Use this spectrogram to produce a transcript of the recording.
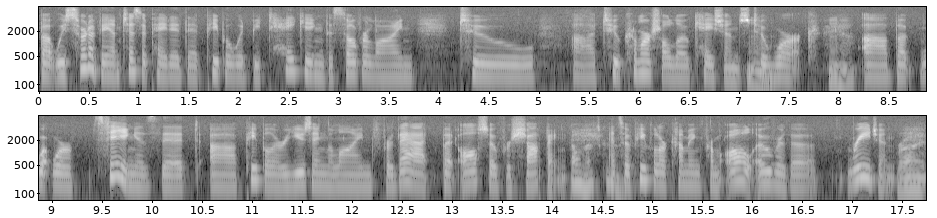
but we sort of anticipated that people would be taking the Silver Line to uh, to commercial locations to work. Uh, but what we're seeing is that uh, people are using the line for that, but also for shopping. Oh, that's good. And so people are coming from all over the region Right.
